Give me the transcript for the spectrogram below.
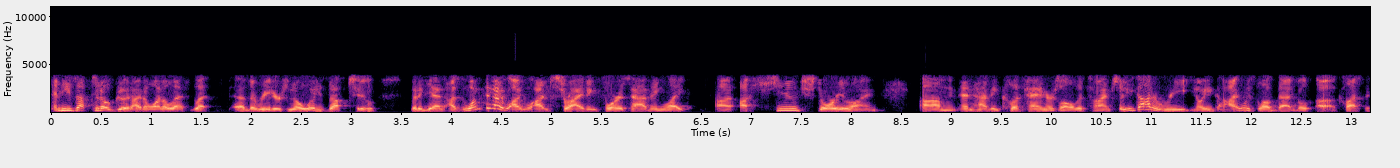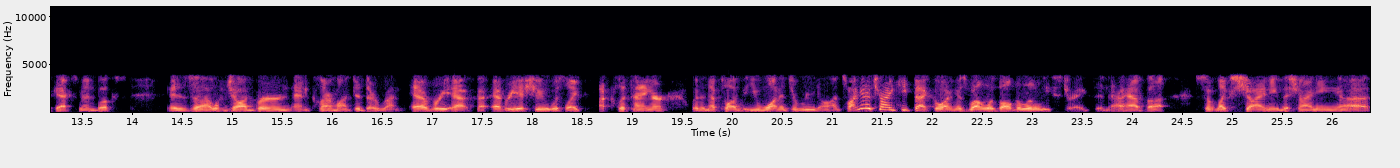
and he's up to no good. I don't want to let let uh, the readers know what he's up to. But again, I, one thing I, I, I'm striving for is having like a, a huge storyline um, and having cliffhangers all the time. So you got to read. You know, you got, I always loved that uh, classic X Men books. Is uh, when John Byrne and Claremont did their run. Every every issue was like a cliffhanger with an epilogue that you wanted to read on. So I'm going to try and keep that going as well as all the little Easter eggs in there. I have uh, some like Shining, the Shining uh,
